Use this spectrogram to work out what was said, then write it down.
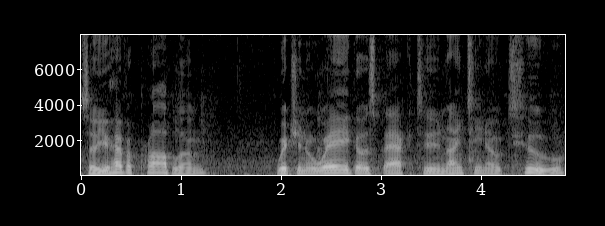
So, you have a problem which in a way goes back to 1902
